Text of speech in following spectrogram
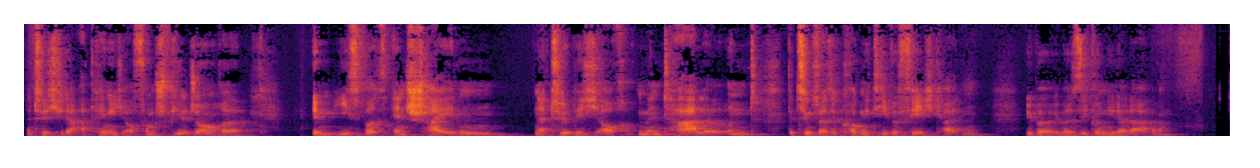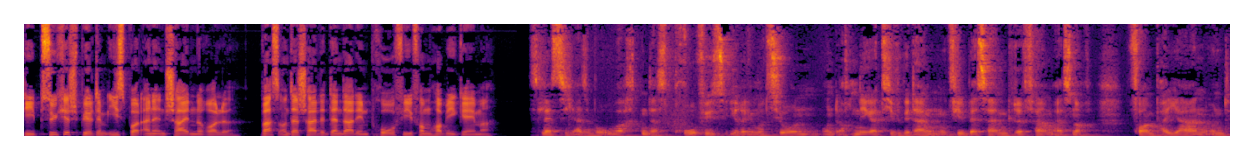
Natürlich wieder abhängig auch vom Spielgenre. Im E-Sports entscheiden natürlich auch mentale und beziehungsweise kognitive Fähigkeiten über, über Sieg und Niederlage. Die Psyche spielt im E-Sport eine entscheidende Rolle. Was unterscheidet denn da den Profi vom Hobbygamer? Es lässt sich also beobachten, dass Profis ihre Emotionen und auch negative Gedanken viel besser im Griff haben als noch vor ein paar Jahren und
